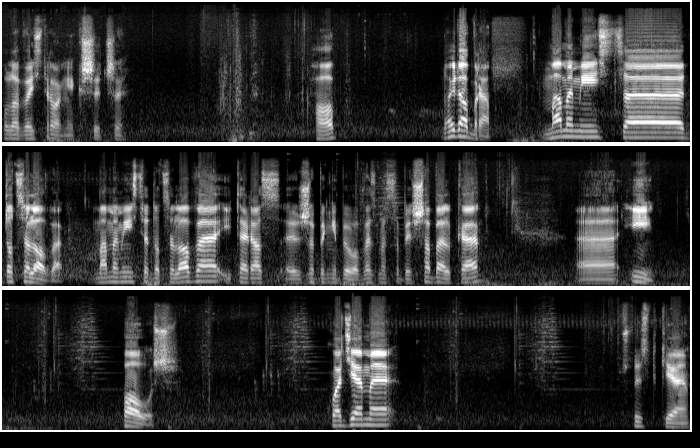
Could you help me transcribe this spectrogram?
po lewej stronie krzyczy. Hop. No i dobra. Mamy miejsce docelowe. Mamy miejsce docelowe i teraz, e, żeby nie było, wezmę sobie szabelkę e, i połóż. Kładziemy wszystkie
